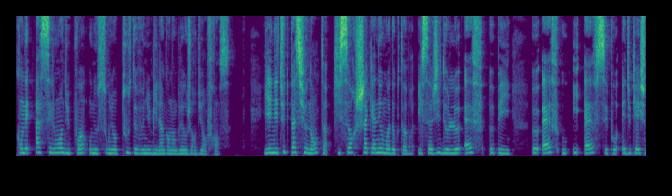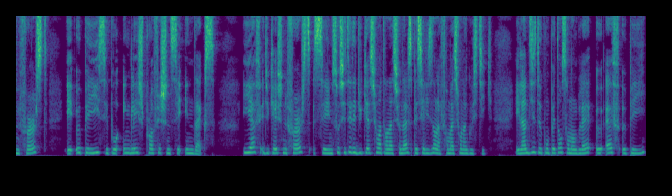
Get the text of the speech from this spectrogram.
qu'on est assez loin du point où nous serions tous devenus bilingues en anglais aujourd'hui en France. Il y a une étude passionnante qui sort chaque année au mois d'octobre. Il s'agit de l'EF-EPI. EF ou IF, c'est pour Education First, et EPI, c'est pour English Proficiency Index. EF Education First, c'est une société d'éducation internationale spécialisée dans la formation linguistique. Et l'indice de compétences en anglais, EF-EPI,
